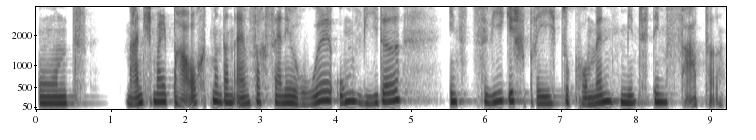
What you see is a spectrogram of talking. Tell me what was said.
Und manchmal braucht man dann einfach seine Ruhe, um wieder ins Zwiegespräch zu kommen mit dem Vater.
